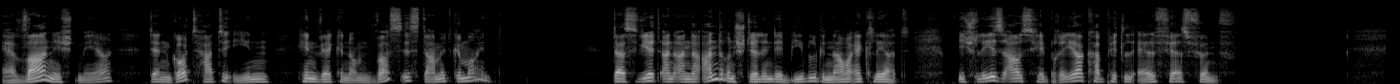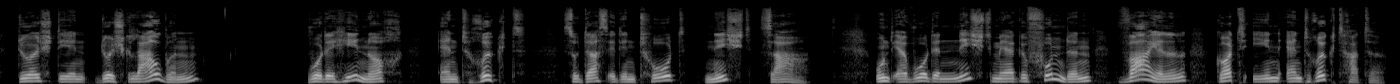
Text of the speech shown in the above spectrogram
Er war nicht mehr, denn Gott hatte ihn hinweggenommen. Was ist damit gemeint? Das wird an einer anderen Stelle in der Bibel genauer erklärt. Ich lese aus Hebräer Kapitel 11, Vers 5. Durch den, durch Glauben wurde Henoch entrückt so dass er den Tod nicht sah. Und er wurde nicht mehr gefunden, weil Gott ihn entrückt hatte.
